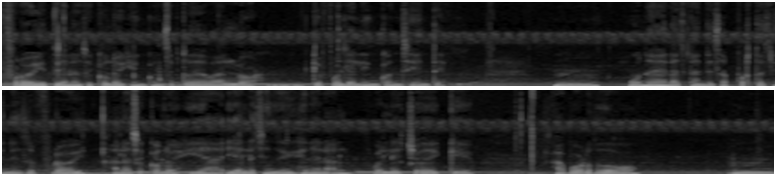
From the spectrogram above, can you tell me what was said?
Freud dio a la psicología un concepto de valor, que fue el del inconsciente. Mm, una de las grandes aportaciones de Freud a la psicología y a la ciencia en general fue el hecho de que abordó mm,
